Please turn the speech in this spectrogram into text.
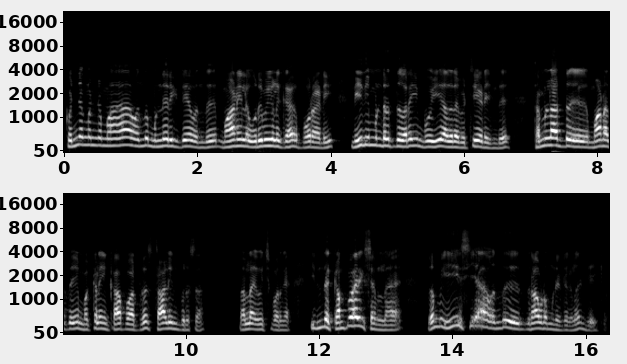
கொஞ்சம் கொஞ்சமாக வந்து முன்னேறிக்கிட்டே வந்து மாநில உரிமைகளுக்காக போராடி நீதிமன்றத்து வரையும் போய் அதில் வெற்றியடைந்து தமிழ்நாட்டு மானத்தையும் மக்களையும் காப்பாற்ற ஸ்டாலின் பெருசா? நல்லா யோசிச்சு பாருங்கள் இந்த கம்பேரிசனில் ரொம்ப ஈஸியாக வந்து திராவிட முன்னேற்றங்களும் ஜெயிக்கும்.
